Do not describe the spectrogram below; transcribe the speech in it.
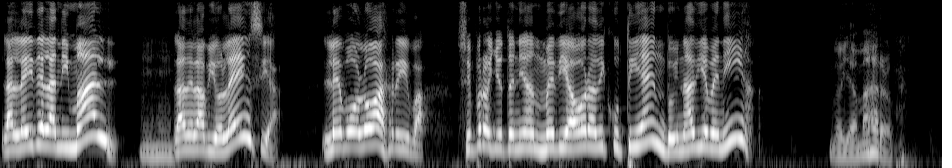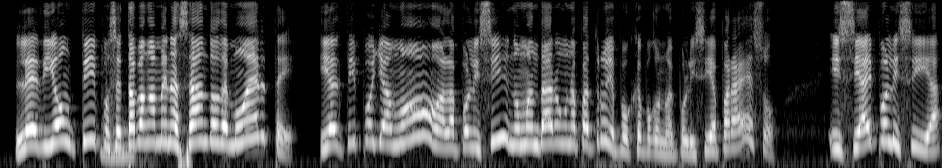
la ley del animal, la de la violencia. Le voló arriba. Sí, pero yo tenía media hora discutiendo y nadie venía. Lo llamaron. Le dio un tipo, se estaban amenazando de muerte. Y el tipo llamó a la policía y no mandaron una patrulla. ¿Por qué? Porque no hay policía para eso. Y si hay policía,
